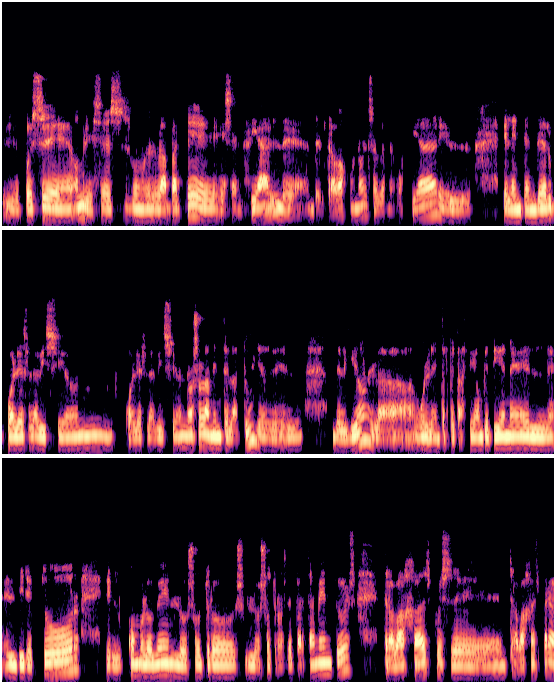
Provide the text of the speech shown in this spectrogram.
Eh, pues, eh, hombre, es la parte esencial del trabajo, ¿no? El saber negociar, el, el, entender cuál es la visión, cuál es la visión, no solamente la tuya del, del guion, la, la interpretación que tiene el, el, director, el cómo lo ven los otros, los otros departamentos. Trabajas, pues, eh, trabajas para,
